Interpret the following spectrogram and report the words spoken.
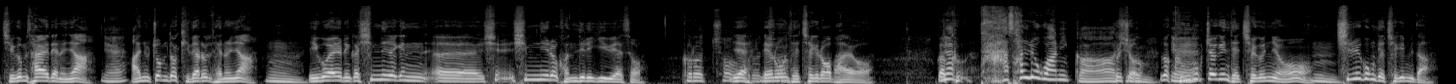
지금 사야 되느냐 예. 아니면 좀 더 기다려도 되느냐 음. 이거에 그러니까 심리적인 에, 시- 심리를 건드리기 위해서 그렇죠. 예, 그렇죠. 내놓은 대책이라고 봐요. 그러니까 그, 다 살려고 하니까 그렇죠. 지금 그러니까 예. 궁극적인 대책은요. 음. 710 대책입니다.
